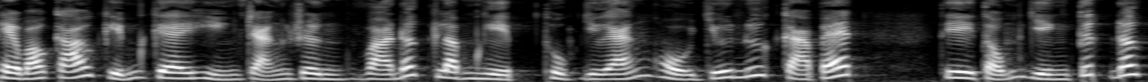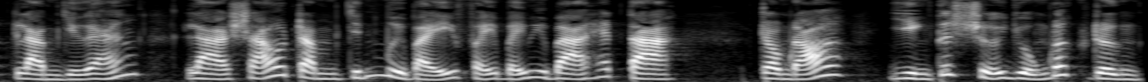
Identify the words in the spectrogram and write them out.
Theo báo cáo kiểm kê hiện trạng rừng và đất lâm nghiệp thuộc dự án hồ chứa nước Capet, thì tổng diện tích đất làm dự án là 697,73 ha, Trong đó, diện tích sử dụng đất rừng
